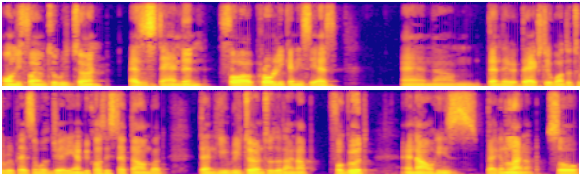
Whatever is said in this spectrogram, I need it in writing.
only for him to return as a stand-in for Pro League and ECS. And um, then they, they actually wanted to replace him with JDM because he stepped down, but then he returned to the lineup for good, and now he's back in the lineup. So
